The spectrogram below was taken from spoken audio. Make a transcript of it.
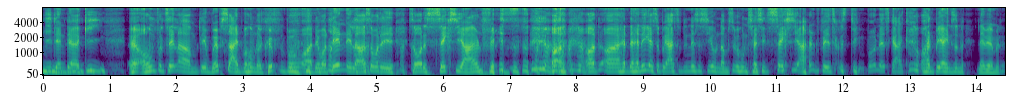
i den der gi, øh, og hun fortæller om det website, hvor hun har købt den på, og det var den, eller også så var det, så var det Sexy Iron Fist, og, og, og han, da han ikke er så begejstret for det, så siger hun, "Nå, men så vil hun tage sit Sexy Iron Fist kostume på næste gang, og han beder hende sådan, lad være med det.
